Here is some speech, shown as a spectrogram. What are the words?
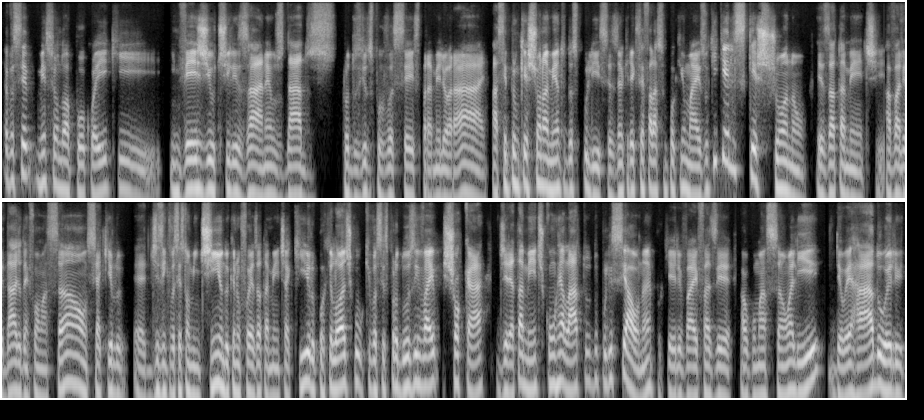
É, você mencionou há pouco aí que, em vez de utilizar né, os dados produzidos por vocês para melhorar, há sempre um questionamento das polícias. Né? Eu queria que você falasse um pouquinho mais. O que, que eles questionam exatamente? A validade da informação, se aquilo é, dizem que vocês estão mentindo, que não foi exatamente aquilo, porque, lógico, o que vocês produzem vai chocar diretamente com o relato do policial, né? Porque ele vai fazer alguma ação ali, deu errado, ou ele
